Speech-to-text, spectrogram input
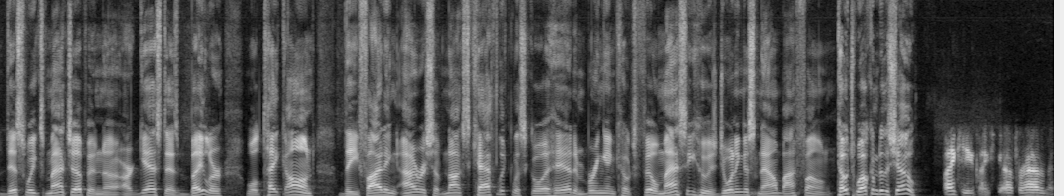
this week's matchup. And uh, our guest, as Baylor, will take on the Fighting Irish of Knox Catholic. Let's go ahead and bring in Coach Phil Massey, who is joining us now by phone. Coach, welcome to the show. Thank you. Thanks, guys, for having me.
